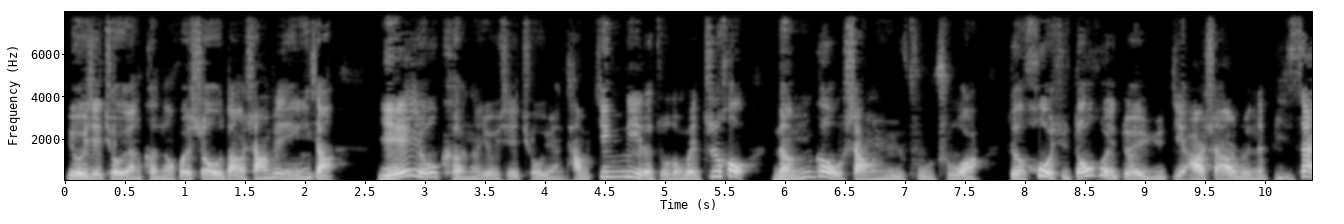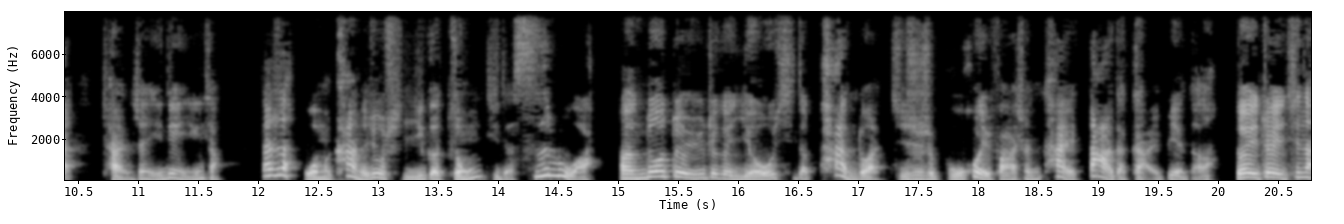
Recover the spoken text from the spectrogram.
有一些球员可能会受到伤病影响，也有可能有些球员他们经历了足总杯之后能够伤愈复出啊，这或许都会对于第二十二轮的比赛产生一定影响。但是呢，我们看的就是一个总体的思路啊。很多对于这个游戏的判断其实是不会发生太大的改变的啊，所以这一期呢，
